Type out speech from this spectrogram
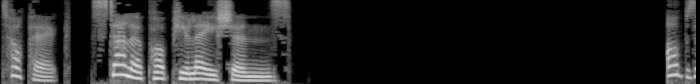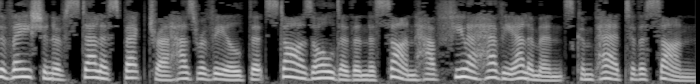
Topic: Stellar populations Observation of stellar spectra has revealed that stars older than the Sun have fewer heavy elements compared to the Sun.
